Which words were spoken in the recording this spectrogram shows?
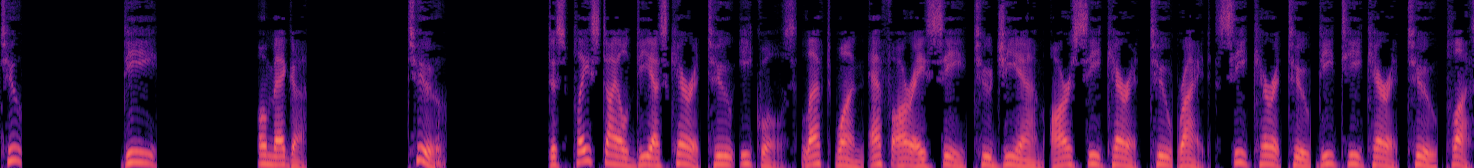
2 d omega 2 display style ds caret 2 equals left 1 frac 2 gm rc caret 2 right c caret 2 dt caret 2 plus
